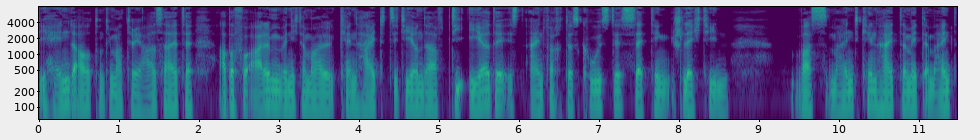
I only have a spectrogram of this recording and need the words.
die Handout und die Materialseite, aber vor allem, wenn ich da mal Ken Hyde zitieren darf, die Erde ist einfach das coolste Setting schlechthin. Was meint Ken Hyde damit? Er meint,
